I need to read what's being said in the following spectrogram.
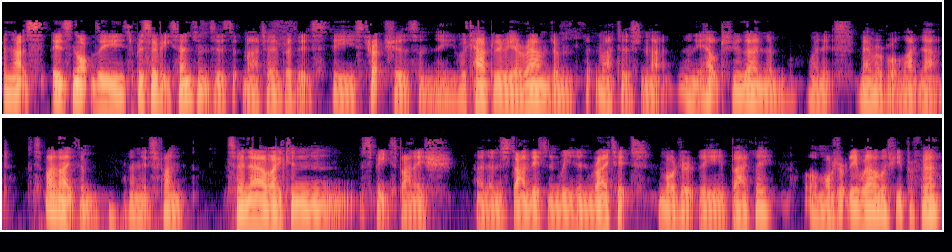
And that's, it's not the specific sentences that matter, but it's the structures and the vocabulary around them that matters and that, and it helps you learn them when it's memorable like that. So I like them and it's fun. So now I can speak Spanish and understand it and read and write it moderately badly or moderately well if you prefer.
